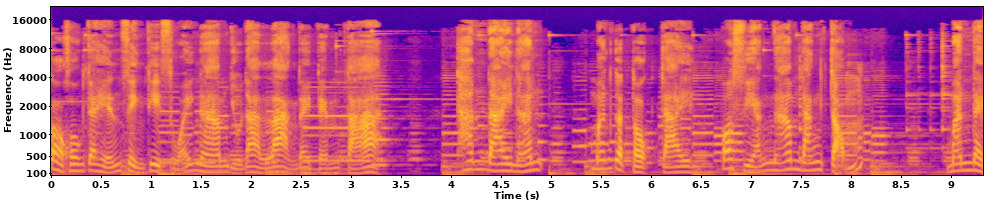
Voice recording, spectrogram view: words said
ก็คงจะเห็นสิ่งที่สวยงามอยู่ด้านล่างได้เต็มตา ทันใดนั้น มันก็ตกใจ เพราะเสียงน้ำดังจ๋อม มันได้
